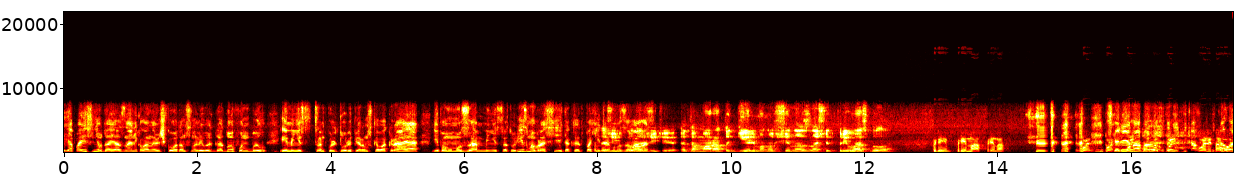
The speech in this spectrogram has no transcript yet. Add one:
я поясню, да, я знаю Николая Новичкова там с нулевых годов. Он был и министром культуры Пермского края, и, по-моему, замминистра туризма в России, как-то это по-хитрому называлось. Подождите, это Марата Гельмановщина, значит, при вас была? При, при нас, при нас. Скорее наоборот, это Более того,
